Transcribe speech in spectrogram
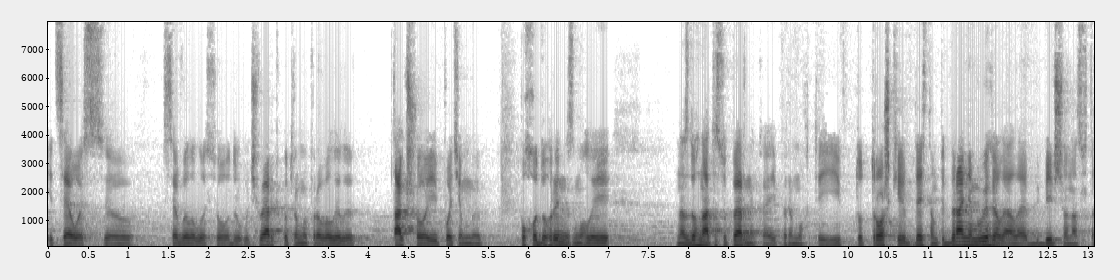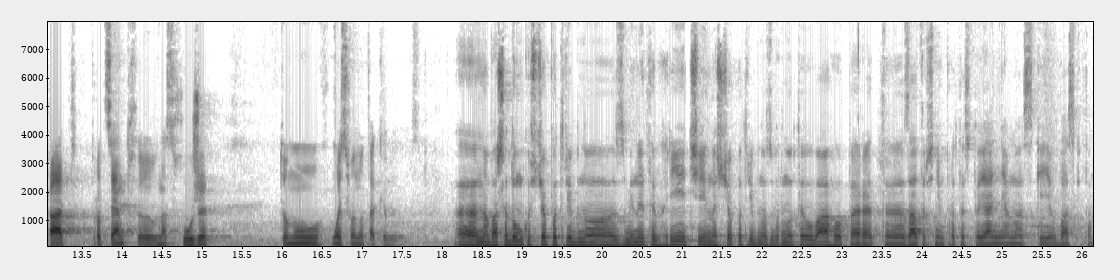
І це ось е, все вилилося у другу чверть, яку ми провалили так, що і потім ми по ходу гри не змогли наздогнати суперника і перемогти. І тут трошки десь там підбирання ми виграли, але більше у нас втрат, процент е, у нас хуже. Тому ось воно так і виявилося. Е, На вашу думку, що потрібно змінити в грі, чи на що потрібно звернути увагу перед е, завтрашнім протистоянням з Київбаскетом?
